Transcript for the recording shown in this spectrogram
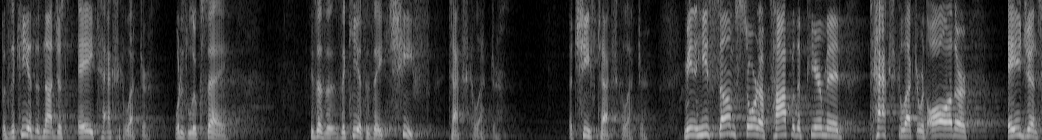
But Zacchaeus is not just a tax collector. What does Luke say? He says that Zacchaeus is a chief tax collector. A chief tax collector. Meaning he's some sort of top of the pyramid tax collector with all other agents,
